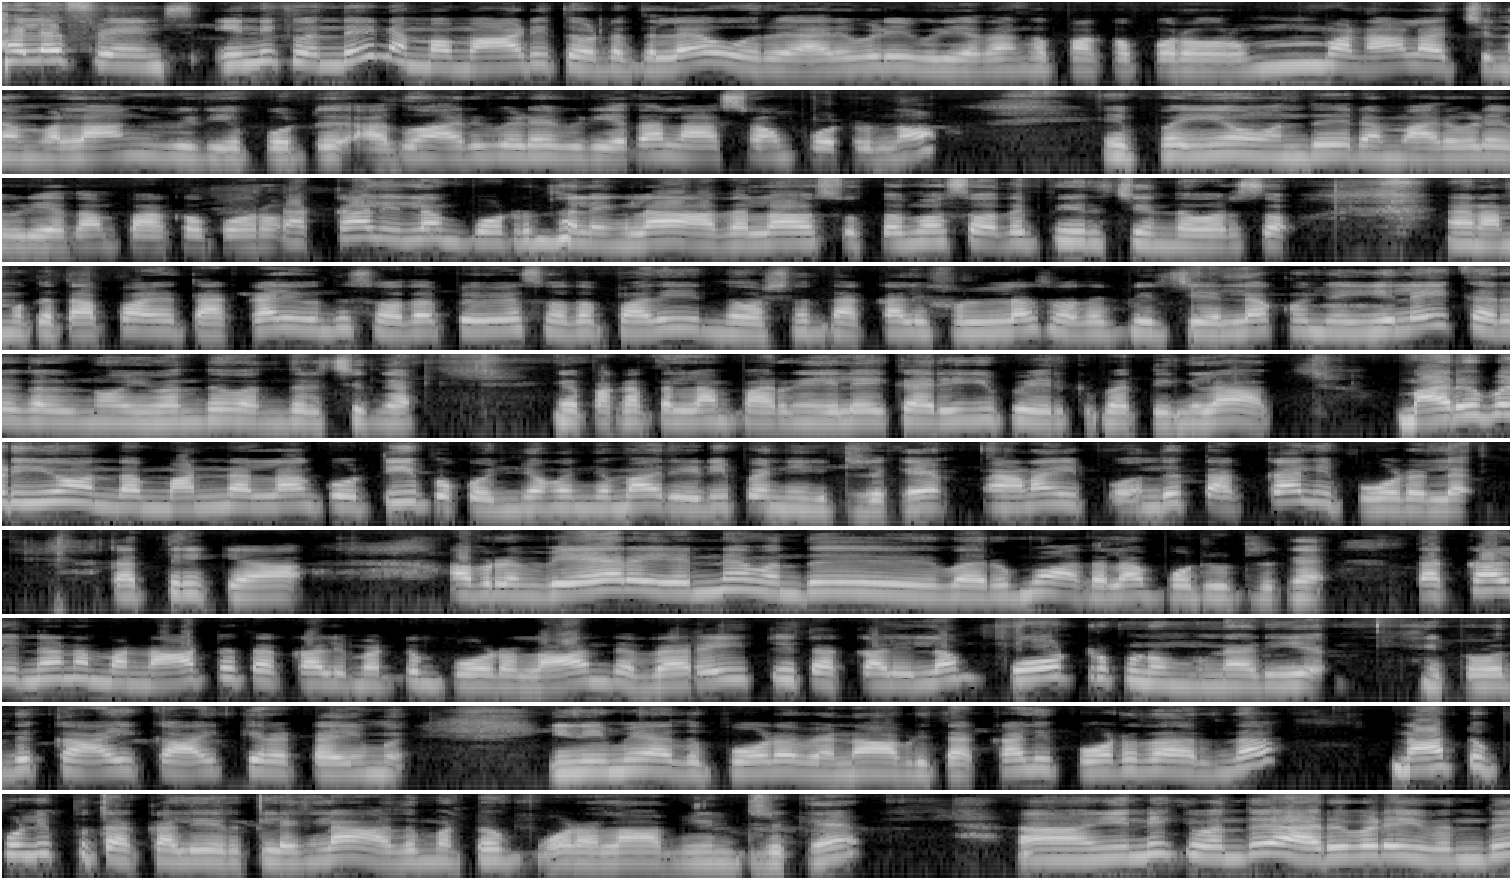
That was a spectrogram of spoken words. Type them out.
Hello friends இன்றைக்கி வந்து நம்ம மாடி தோட்டத்தில் ஒரு அறுவடை வீடியோ தாங்க பார்க்க போகிறோம் ரொம்ப நாள் ஆச்சு நம்ம லாங் வீடியோ போட்டு அதுவும் அறுவடை வீடியோ தான் லாஸ்ட்டாகவும் போட்டிருந்தோம். இப்பயும் வந்து நம்ம அறுவடை வீடியோ தான் பார்க்க போகிறோம் தக்காளிலாம் போட்டிருந்தோம் இல்லைங்களா? அதெல்லாம் சுத்தமாக சொதப்பிருச்சு இந்த வருஷம். நமக்கு தப்பா தக்காளி வந்து சொதப்பவே சொதப்பாது. இந்த வருஷம் தக்காளி ஃபுல்லாக சொதப்பிருச்சு. எல்லாம் கொஞ்சம் இலைக்கருகள் நோய் வந்து வந்துருச்சுங்க. இங்கே பக்கத்துலலாம் பாருங்கள் இலை கருகி போயிருக்கு பார்த்தீங்களா மறுபடியும் அந்த மண்ணெல்லாம் கொட்டி இப்போ கொஞ்சம் கொஞ்சமாக ரெடி பண்ணிக்கிட்டு இருக்கேன். ஆனால் இப்போ வந்து தக்காளி போடலை. கத்திரிக்காய் அப்புறம் வேற என்ன வந்து வருமோ அதெல்லாம் போட்டுட்ருக்கேன் தக்காளினா நம்ம நாட்டு தக்காளி மட்டும் போடலாம். இந்த வெரைட்டி தக்காளிலாம் போட்டிருக்கணும் முன்னாடியே. இப்போ வந்து காய் காய்க்கிற டைமு இனிமேல் அது போட வேணாம். அப்படி தக்காளி போடுறதா இருந்தால் நாட்டு புளிப்பு தக்காளி இருக்கு இல்லைங்களா? அது மட்டும் போடலாம் அப்படின்ட்டு இருக்கேன். இன்னைக்கு வந்து அறுவடை வந்து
